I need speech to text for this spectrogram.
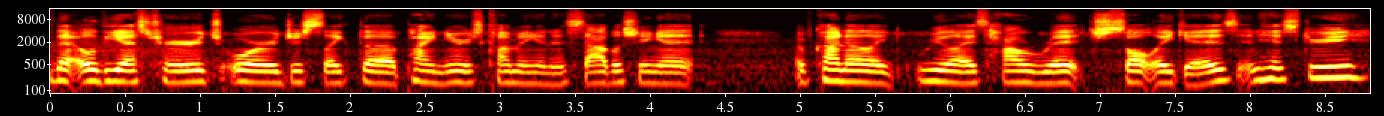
the LDS Church or just like the pioneers coming and establishing it. I've kind of like realized how rich Salt Lake is in history,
